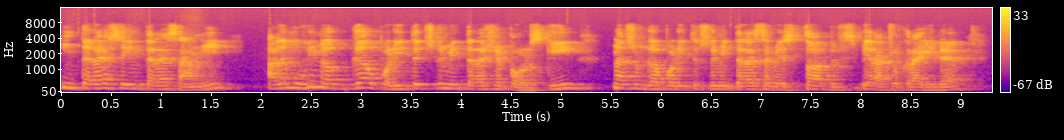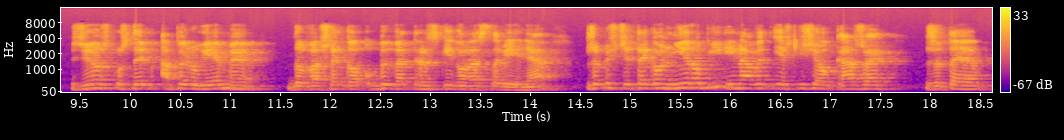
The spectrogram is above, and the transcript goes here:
interesy interesami, ale mówimy o geopolitycznym interesie Polski. Naszym geopolitycznym interesem jest to, aby wspierać Ukrainę. W związku z tym apelujemy do waszego obywatelskiego nastawienia, żebyście tego nie robili, nawet jeśli się okaże, że te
